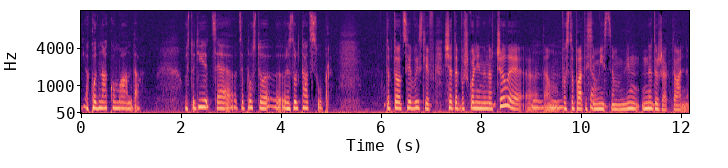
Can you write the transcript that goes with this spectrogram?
як одна команда. Ось тоді це, це просто е, результат супер. Тобто цей вислів, що тебе в школі не навчили mm-hmm. там поступатися так. місцем, він не дуже актуальним.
